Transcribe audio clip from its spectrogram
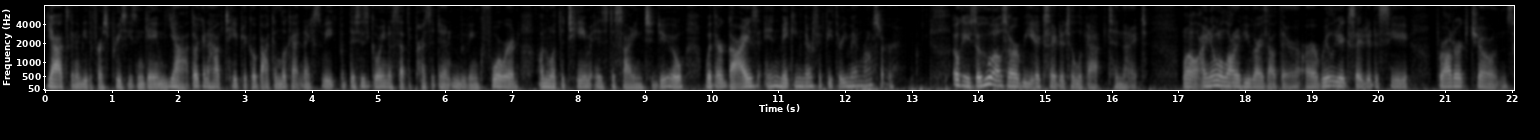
Yeah, it's going to be the first preseason game. Yeah, they're going to have tape to go back and look at next week, but this is going to set the precedent moving forward on what the team is deciding to do with their guys in making their 53 man roster. Okay, so who else are we excited to look at tonight? Well, I know a lot of you guys out there are really excited to see Broderick Jones,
